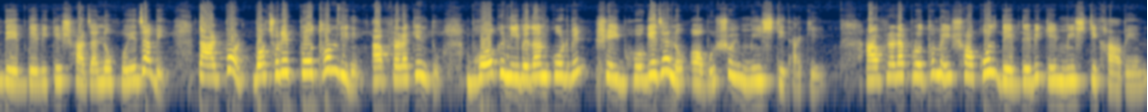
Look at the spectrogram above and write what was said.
দেবদেবীকে সাজানো হয়ে যাবে, তারপর বছরের প্রথম দিনে আপনারা কিন্তু ভোগ নিবেদন করবেন, সেই ভোগে যেন অবশ্যই মিষ্টি থাকে। আপনারা প্রথমেই সকল দেবদেবীকে মিষ্টি খাওয়াবেন।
